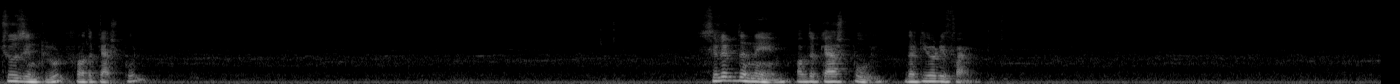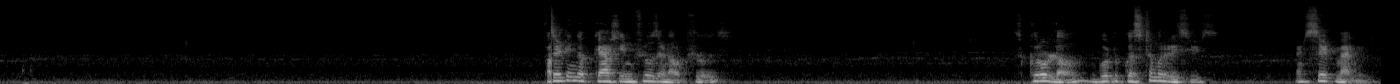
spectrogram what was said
Choose include for the cash pool. Select the name of the cash pool that you have defined. Setting up cash inflows and outflows scroll down go to customer receipts and set manually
